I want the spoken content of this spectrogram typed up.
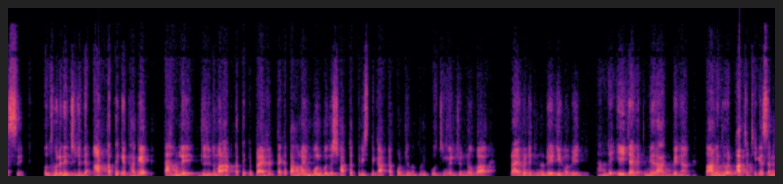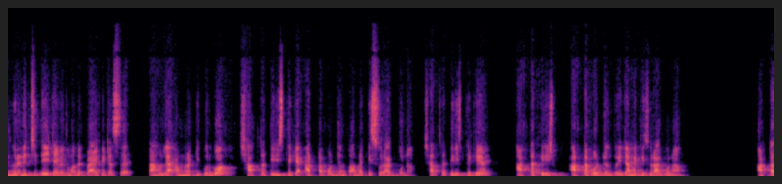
আছে। তো ধরে নিচ্ছি যদি আটটা থেকে থাকে, তাহলে যদি তোমার আটটা থেকে প্রাইভেট থাকে, তাহলে আমি বলব যে সাতটা তিরিশ থেকে আটটা পর্যন্ত তুমি কোচিং এর জন্য বা প্রাইভেটের জন্য রেডি হবে। তাহলে এই টাইমে তুমি রাখবে না। তো আমি ধর আচ্ছা ঠিক আছে, আমি ধরে নিচ্ছি যে এই টাইমে তোমাদের প্রাইভেট আছে। তাহলে আমরা কি করব? সাতটা তিরিশ থেকে আটটা পর্যন্ত আমরা কিছু রাখব না। সাতটা তিরিশ থেকে আটটা তিরিশ, আটটা পর্যন্ত, এটা আমরা কিছু রাখব না। আটটা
